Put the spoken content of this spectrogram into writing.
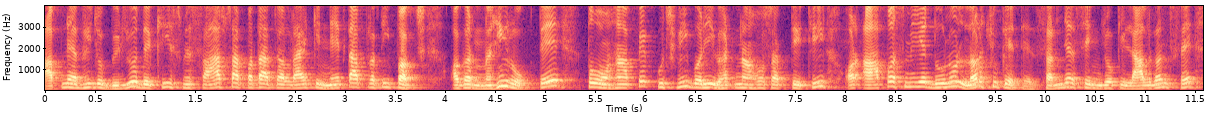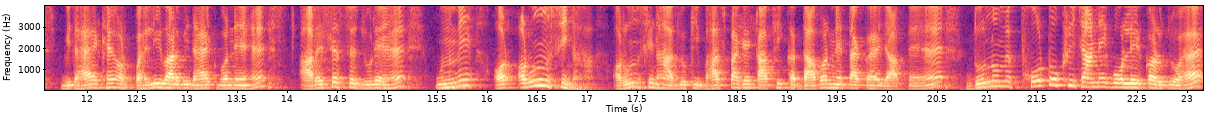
आपने अभी जो वीडियो देखी इसमें साफ़ साफ़ पता चल रहा है कि नेता प्रतिपक्ष अगर नहीं रोकते तो वहाँ पे कुछ भी बड़ी घटना हो सकती थी और आपस में ये दोनों लड़ चुके थे। संजय सिंह, जो कि लालगंज से विधायक हैं और पहली बार विधायक बने हैं, आरएसएस से जुड़े हैं, उनमें और अरुण सिन्हा अरुण सिन्हा, जो कि भाजपा के काफ़ी कद्दावर नेता कहे जाते हैं, दोनों में फ़ोटो खिंचाने को लेकर जो है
